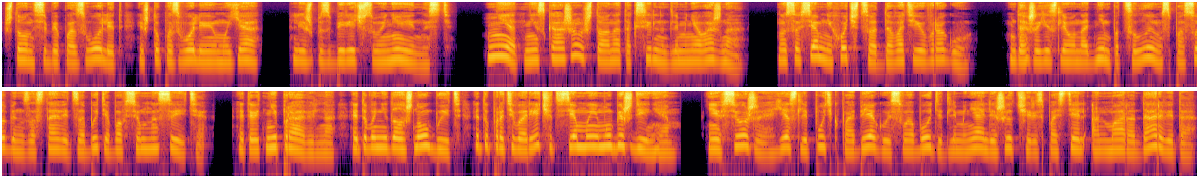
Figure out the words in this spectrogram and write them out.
Что он себе позволит и что позволю ему я, лишь бы сберечь свою невинность. Нет, не скажу, что она так сильно для меня важна, но совсем не хочется отдавать ее врагу. Даже если он одним поцелуем способен заставить забыть обо всем на свете. Это ведь неправильно, этого не должно быть, это противоречит всем моим убеждениям. И все же, если путь к побегу и свободе для меня лежит через постель Анмара Дарвида,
